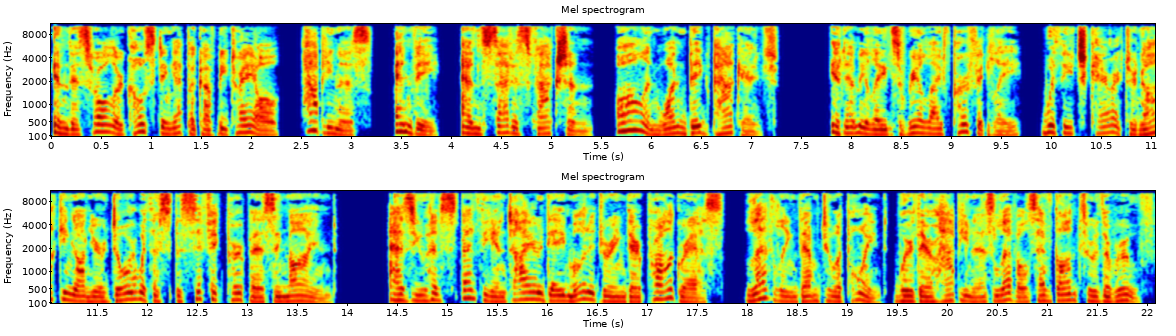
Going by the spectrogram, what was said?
in this roller coasting epic of betrayal, happiness, envy, and satisfaction, all in one big package. It emulates real life perfectly, with each character knocking on your door with a specific purpose in mind. As you have spent the entire day monitoring their progress, leveling them to a point where their happiness levels have gone through the roof,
